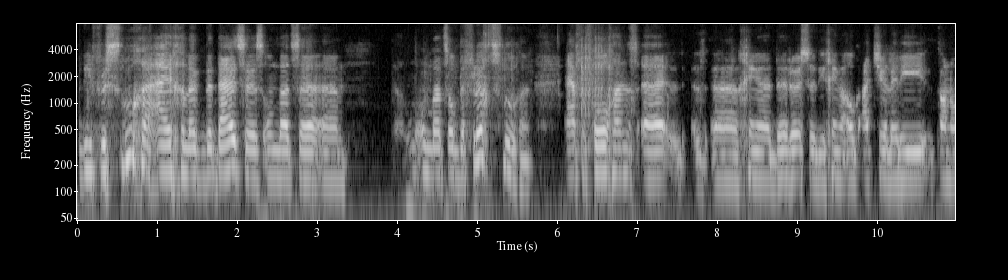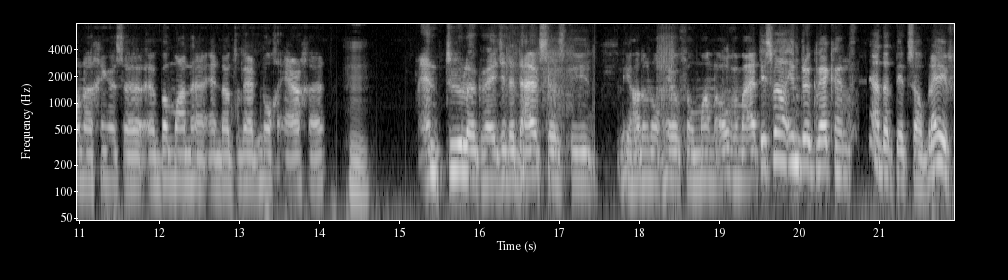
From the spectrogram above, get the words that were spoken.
die versloegen eigenlijk de Duitsers omdat ze omdat ze op de vlucht sloegen. En vervolgens uh, uh, gingen de Russen, die gingen ook artilleriekanonnen gingen ze uh, bemannen en dat werd nog erger. Hmm. En tuurlijk, weet je, de Duitsers die, die hadden nog heel veel man over. Maar het is wel indrukwekkend ja, dat dit zo bleef.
